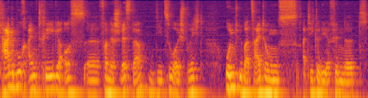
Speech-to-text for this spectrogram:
Tagebucheinträge aus, äh, von der Schwester, die zu euch spricht und über Zeitungsartikel, die ihr findet.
